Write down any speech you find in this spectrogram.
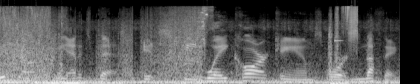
videography at its best. It's Speedway car cams or nothing.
